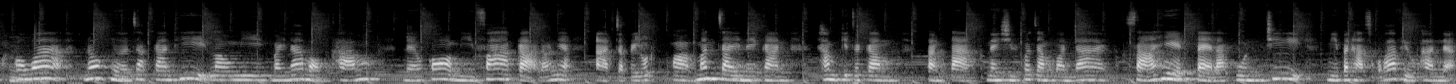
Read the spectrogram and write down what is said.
ๆ เพราะว่านอกเหนือจากการที่เรามีใบหน้าหมองคล้ำแล้วก็มีฝ้ากระแล้วเนี่ยอาจจะไปลดความมั่นใจในการทำกิจกรรมต่างๆ ในชีวิตประจำวันได้ สาเหตุแต่ละคนที่มีปัญหาสุขภาพผิวพรรณเนี่ย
